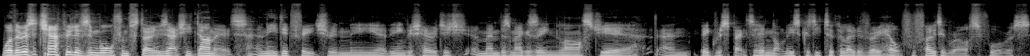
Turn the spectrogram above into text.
well, there is a chap who lives in Walthamstow who's actually done it, and he did feature in the uh, the English Heritage Members magazine last year. And big respect to him, not least because he took a load of very helpful photographs for us.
